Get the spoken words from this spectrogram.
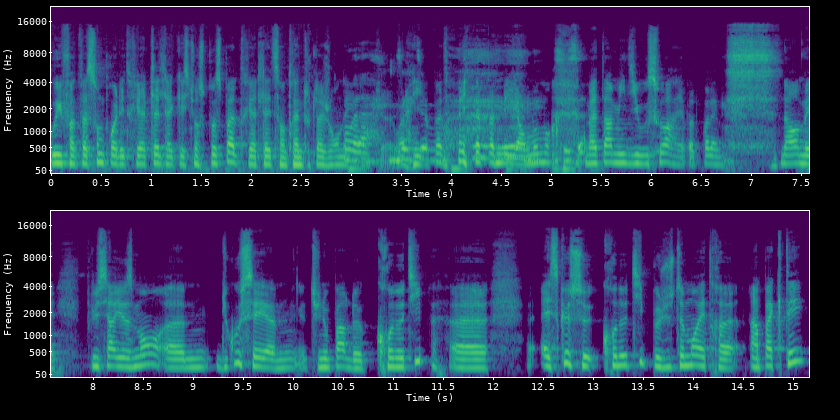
Oui, enfin de toute façon pour les triathlètes la question se pose pas. Le triathlète s'entraîne toute la journée. Voilà, euh, voilà, il n'y a, a pas de meilleur moment. Matin, midi ou soir, il n'y a pas de problème. Non, mais plus sérieusement, euh, du coup, c'est, euh, tu nous parles de chronotype. Euh, Est-ce que ce chronotype peut justement être impacté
